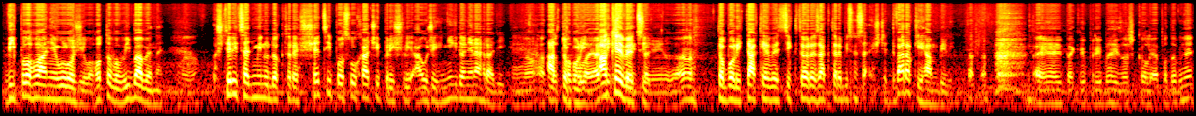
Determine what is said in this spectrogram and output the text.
vyplo ho a neuložilo, hotovo, vybavené. No. 40 minút, do ktoré všetci poslucháči prišli a už ich nikto nenahradí. No A to boli jakých aké veci? 40 Minút, áno. To boli také veci, ktoré, za ktoré by sme sa ešte 2 roky hambili. Aj, aj také príbehy zo školy a podobne.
